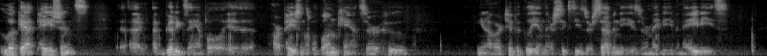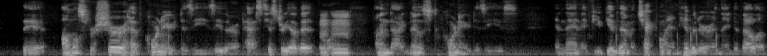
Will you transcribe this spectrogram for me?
look at patients, a, a good example is are patients with lung cancer who, you know, are typically in their 60s or 70s or maybe even 80s. They almost for sure have coronary disease, either a past history of it or Mhm. undiagnosed coronary disease. And then if you give them a checkpoint inhibitor and they develop,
